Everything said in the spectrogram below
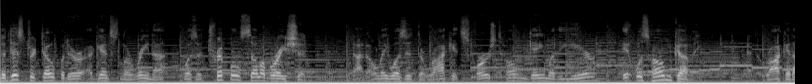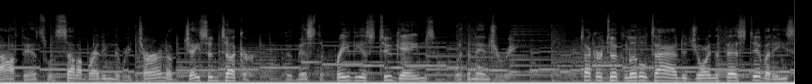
The district opener against Lorena was a triple celebration. Not only was it the Rockets' first home game of the year, it was homecoming. And the Rocket offense was celebrating the return of Jason Tucker, who missed the previous two games with an injury. Tucker took little time to join the festivities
